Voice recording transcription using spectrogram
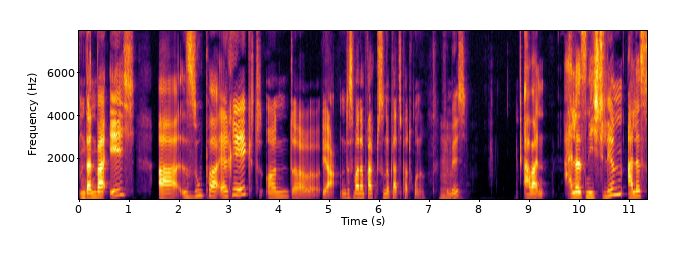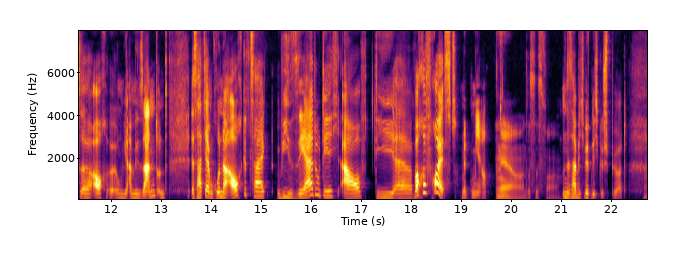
Und dann war ich äh, super erregt und äh, ja, und das war dann praktisch so eine Platzpatrone für Mhm. mich. Aber alles nicht schlimm, alles äh, auch irgendwie amüsant und es hat ja im Grunde auch gezeigt, wie sehr du dich auf die äh, Woche freust mit mir. Ja, das ist wahr. Und das habe ich wirklich gespürt. Hm.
